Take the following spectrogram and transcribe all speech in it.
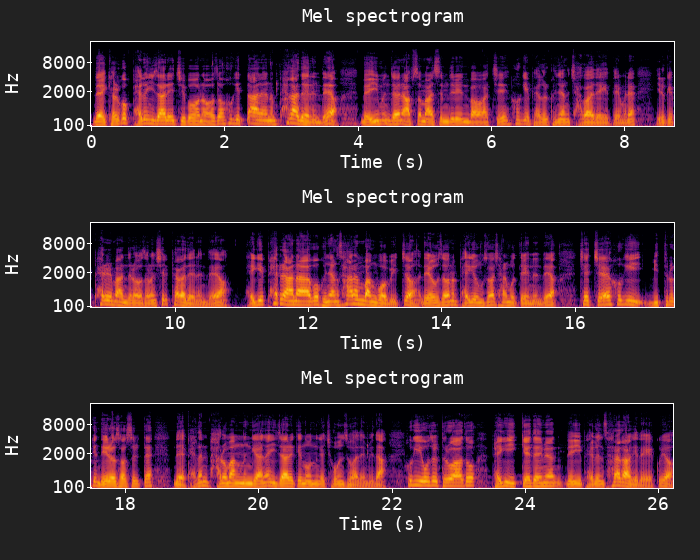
네, 결국 백은 이 자리에 집어넣어서 흙이 따내는 패가 되는데요. 네, 이 문제는 앞서 말씀드린 바와 같이 흙이 백을 그냥 잡아야 되기 때문에 이렇게 패를 만들어서는 실패가 되는데요. 백이 패를 안 하고 그냥 사는 방법이 있죠. 네, 여기서는 백용수가 잘못되어 있는데요. 최초에 흙이 밑으로 이렇게 내려섰을 때, 네, 백은 바로 막는 게 아니라 이 자리에 이렇게 놓는 게 좋은 수가 됩니다. 흙이 이곳을 들어와도 백이 있게 되면, 네, 이 백은 살아가게 되겠고요.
